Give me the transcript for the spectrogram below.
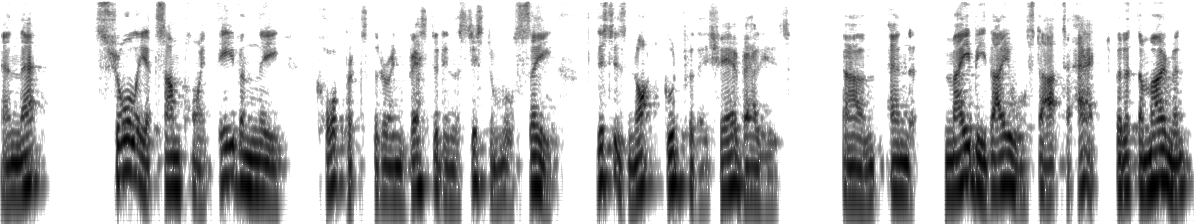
and that surely at some point even the corporates that are invested in the system will see this is not good for their share values um, and maybe they will start to act. But at the moment,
